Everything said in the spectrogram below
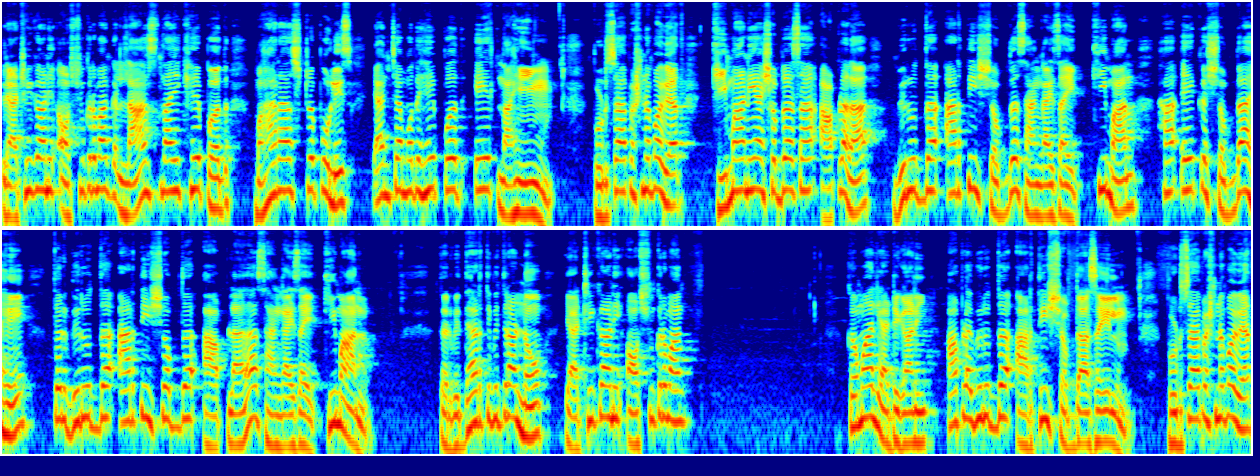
तर या ठिकाणी ऑप्शन क्रमांक लान्स नाईक हे पद महाराष्ट्र पोलीस यांच्यामध्ये हे पद येत नाही. पुढचा प्रश्न पाहूयात. किमान या शब्दाचा आपल्याला विरुद्ध आरती शब्द सांगायचा आहे. किमान हा एक शब्द आहे तर विरुद्ध आरती शब्द आपल्याला सांगायचा आहे. किमान. तर विद्यार्थी मित्रांनो या ठिकाणी ऑप्शन क्रमांक कमाल या ठिकाणी आपला विरुद्ध आरती शब्द असेल. पुढचा प्रश्न पाहूयात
